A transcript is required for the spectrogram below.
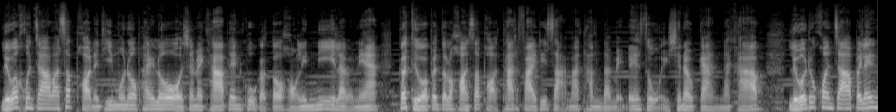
หรือว่าคุณจะเอามาซัพพอร์ตในทีมโมโนไพโลใช่ไหมครับเล่นคู่กับตัวของลินนี่อะไรแบบนี้ก็ถือว่าเป็นตัวละครซัพพอร์ตธาตุไฟที่สามารถทำดาเมจได้สูงอีกเช่นเดียวกันนะครับ หรือว่าทุกคนจะเอาไปเล่น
